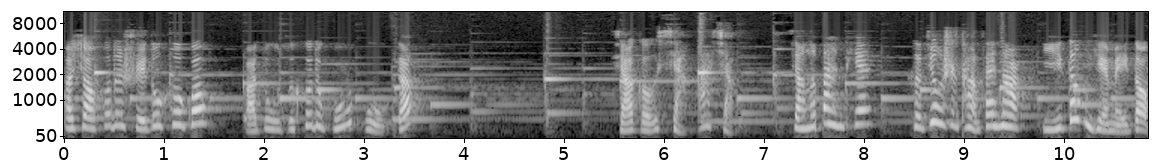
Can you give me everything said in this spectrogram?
把小河的水都喝光。把肚子喝得鼓鼓的，小狗想啊想，想了半天，可就是躺在那儿一动也没动。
